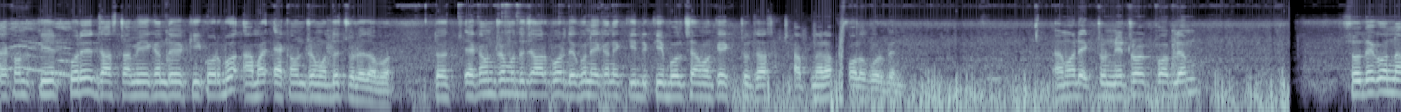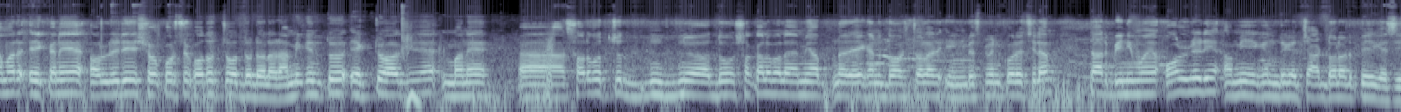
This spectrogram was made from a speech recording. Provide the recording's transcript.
অ্যাকাউন্ট ক্রিয়েট করে জাস্ট আমি এখান থেকে কী করব, আমার অ্যাকাউন্টের মধ্যে চলে যাব। তো অ্যাকাউন্টের মধ্যে যাওয়ার পর দেখুন, এখানে কী কী বলছে আমাকে, একটু জাস্ট আপনারা ফলো করবেন। আমার একটু নেটওয়ার্ক প্রবলেম সো দেখুন, আমার এখানে অলরেডি শো করছে কত চোদ্দ ডলার আমি কিন্তু একটু আগে মানে সর্বোচ্চ সকালবেলায় আমি আপনার এখানে দশ ডলার ইনভেস্টমেন্ট করেছিলাম। তার বিনিময়ে অলরেডি আমি এখান থেকে চার ডলার পেয়ে গেছি।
